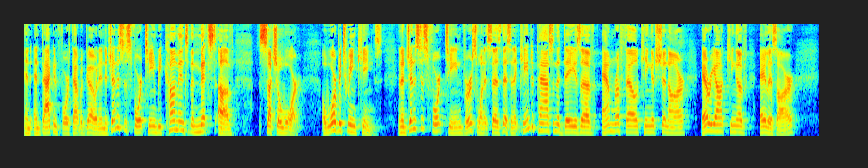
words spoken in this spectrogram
and, and back and forth that would go. And in Genesis 14, we come into the midst of such a war, a war between kings. And in Genesis 14, verse 1, it says this And it came to pass in the days of Amraphel, king of Shinar, Arioch, king of Ellasar,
